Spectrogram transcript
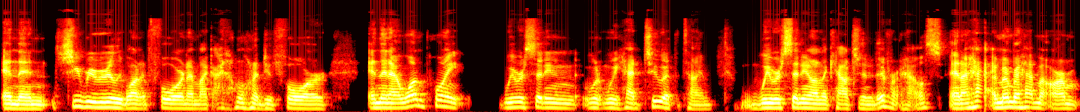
and then she really wanted four, and I'm like, I don't want to do four. And then at one point, we were sitting when we had two at the time. We were sitting on the couch in a different house, and I, ha- I remember I had my arm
